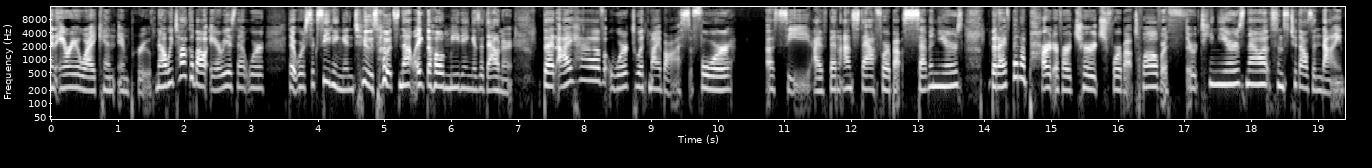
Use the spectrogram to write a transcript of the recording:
an area where I can improve. Now we talk about areas that we're that we're succeeding in too, so it's not like the whole meeting is a downer. But I have worked with my boss for a C. I've been on staff for about seven years, but I've been a part of our church for about 12 or 13 years now, since 2009.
